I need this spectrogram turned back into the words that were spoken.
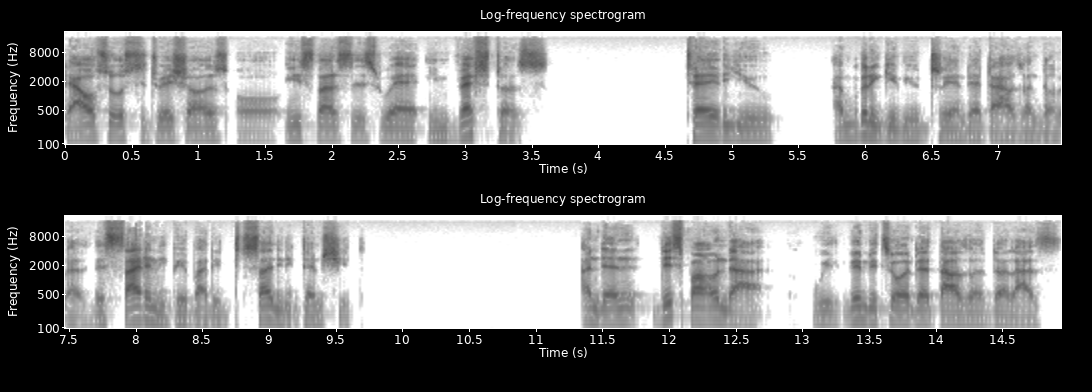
there are also situations or instances where investors tell you, "I'm going to give you three hundred thousand dollars." They sign the paper, they sign the term sheet, and then this founder with maybe two hundred thousand dollars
